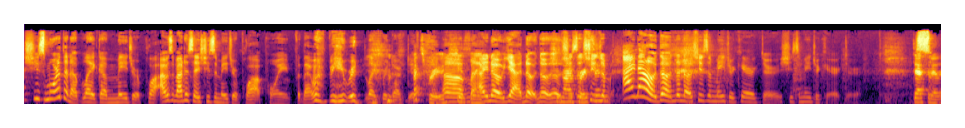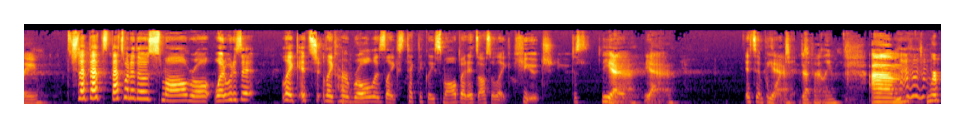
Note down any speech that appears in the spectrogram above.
She's more than a like a major plot. I was about to say she's a major plot point, but that would be re- like reductive. That's rude. Um, like- I know. Yeah. No. No. No. She's She's, a, she's a. I know. No. No. No. She's a major character. She's a major character. definitely. So that that's that's one of those small role. What what is it? Like it's like her role is like technically small, but it's also like huge. Just Yeah, yeah. It's important. Yeah, definitely. Um, we're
